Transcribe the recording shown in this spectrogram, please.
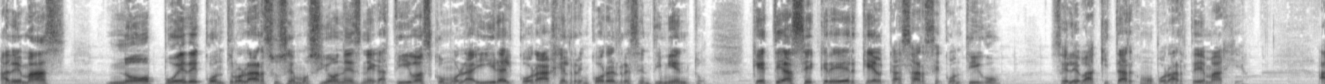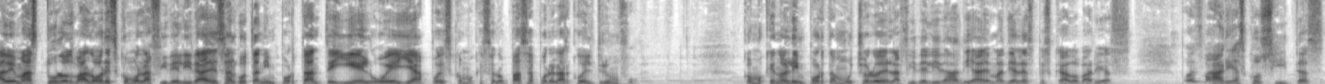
Además, no puede controlar sus emociones negativas como la ira, el coraje, el rencor, el resentimiento. ¿Qué te hace creer que al casarse contigo se le va a quitar como por arte de magia. Además, tú los valores como la fidelidad es algo tan importante y él o ella pues como que se lo pasa por el arco del triunfo. Como que no le importa mucho lo de la fidelidad y además ya le has pescado varias, pues varias cositas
